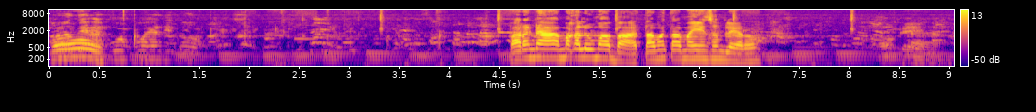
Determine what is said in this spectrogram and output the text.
Oo. Kuha yan dito. Parang na makaluma ba? Tama-tama yung sombrero. Okay. Ayan.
